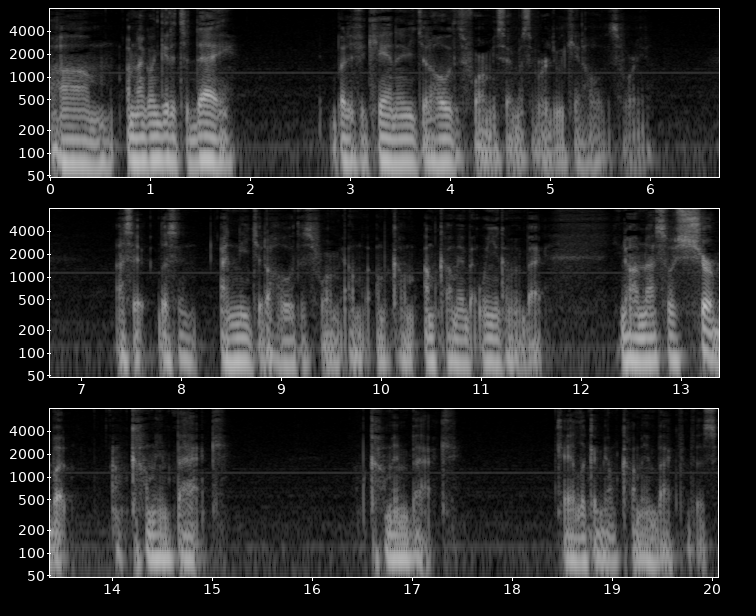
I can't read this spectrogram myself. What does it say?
um, I'm not going to get it today, but if you can, I need you to hold this for me. He said, Mr. Virgil, we can't hold this for you. I said, listen, I need you to hold this for me. I'm I'm com- I'm coming back. When you're coming back? You know, I'm not so sure, but I'm coming back. I'm coming back. Okay, look at me. I'm coming back for this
